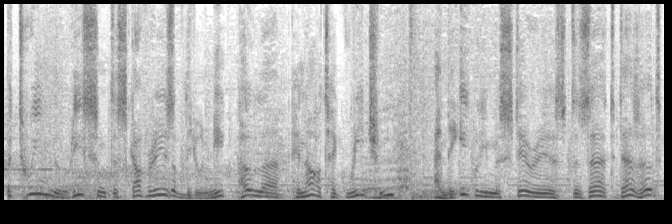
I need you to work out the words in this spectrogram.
Between the recent discoveries of the unique polar Pinarctic region and the equally mysterious Dessert Desert,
